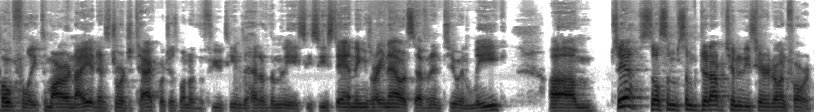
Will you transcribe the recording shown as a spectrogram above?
hopefully tomorrow night against Georgia Tech, which is one of the few teams ahead of them in the ACC standings right now at seven and two in league. Um, so yeah, still some some good opportunities here going forward.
